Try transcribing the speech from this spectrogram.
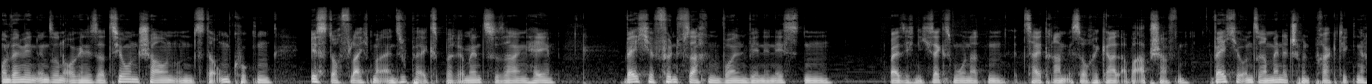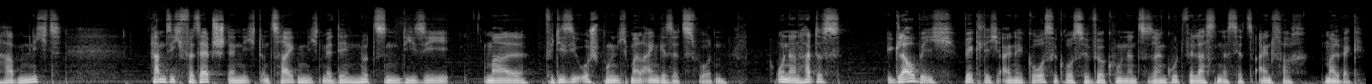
Und wenn wir in unseren Organisationen schauen und uns da umgucken, ist doch vielleicht mal ein super Experiment zu sagen, hey, welche fünf Sachen wollen wir in den nächsten, weiß ich nicht, sechs Monaten, Zeitrahmen ist auch egal, aber abschaffen? Welche unserer Managementpraktiken haben nicht, haben sich verselbstständigt und zeigen nicht mehr den Nutzen, die sie mal, für die sie ursprünglich mal eingesetzt wurden? Und dann hat es, glaube ich, wirklich eine große, große Wirkung, dann zu sagen, gut, wir lassen das jetzt einfach mal weg.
